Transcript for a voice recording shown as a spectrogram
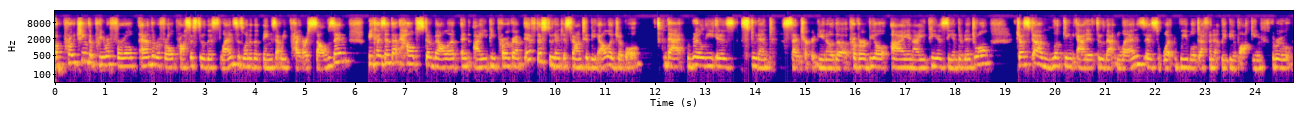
approaching the pre referral and the referral process through this lens is one of the things that we pride ourselves in because then that helps develop an IEP program if the student is found to be eligible that really is student centered. You know, the proverbial I in IEP is the individual. Just um, looking at it through that lens is what we will definitely be walking through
